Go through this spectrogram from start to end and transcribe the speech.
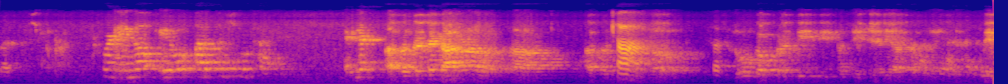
બસ દેખ્યું. પણ એનો એવો અર્થ શું થાય એટલે અસત એટલે કારણાવસ્થા અસત હા. લોક પ્રતીતિ થતી જેની અસર છે તે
